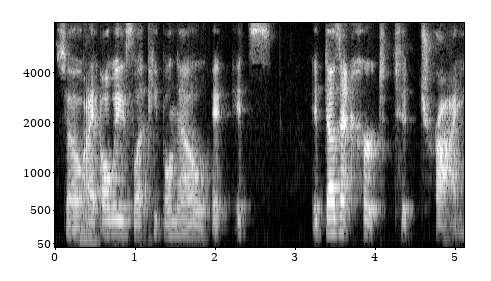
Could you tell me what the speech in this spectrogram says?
So I always let people know it, it's it doesn't hurt to try.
